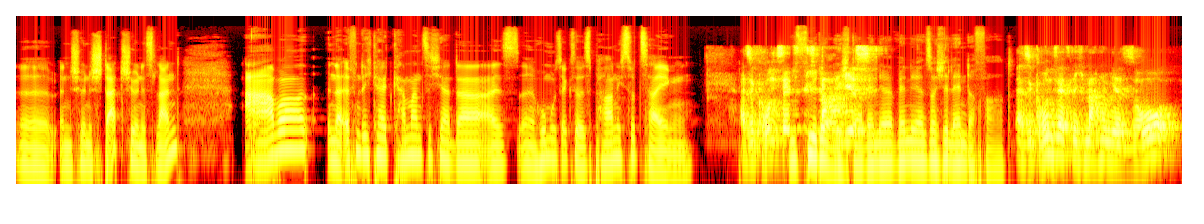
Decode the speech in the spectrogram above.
äh, eine schöne Stadt, schönes Land. Aber in der Öffentlichkeit kann man sich ja da als äh, homosexuelles Paar nicht so zeigen. Also grundsätzlich Wie fühlt ihr euch da, wenn ihr, wenn ihr in solche Länder fahrt? Also grundsätzlich machen wir so,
